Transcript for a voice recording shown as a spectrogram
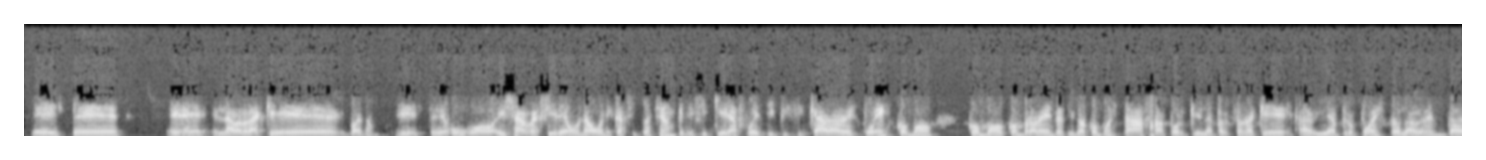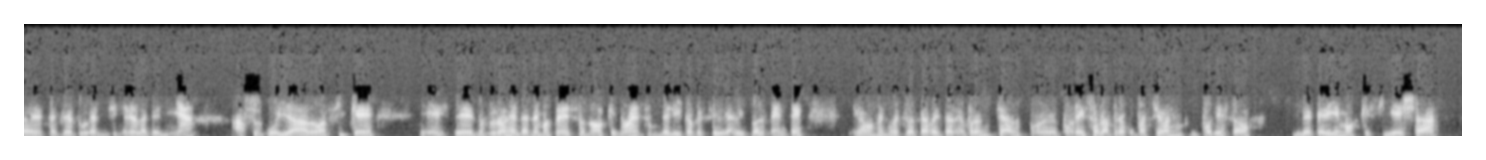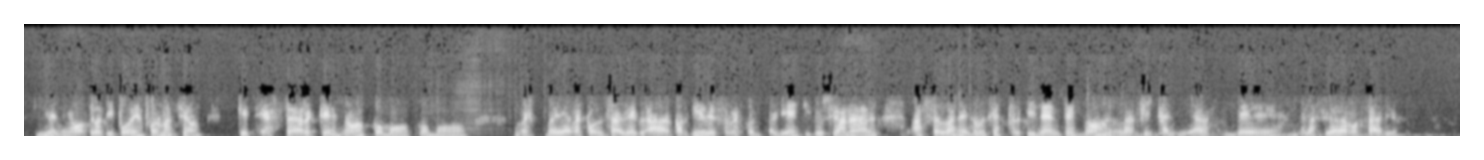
Este, eh, la verdad que, bueno, este, hubo, ella refiere a una única situación que ni siquiera fue tipificada después como como compra-venta, sino como estafa, porque la persona que había propuesto la venta de esta criatura ni siquiera la tenía a su cuidado. Así que este, nosotros entendemos eso, ¿no? Que no es un delito que se ve habitualmente, digamos, en nuestro territorio provincial. Por, eso la preocupación y por eso le pedimos que si ella tiene otro tipo de información, que se acerque, ¿no? Como, como eh, responsable, a partir de su responsabilidad institucional, hacer las denuncias pertinentes, ¿no? En la Fiscalía de la ciudad de Rosario.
